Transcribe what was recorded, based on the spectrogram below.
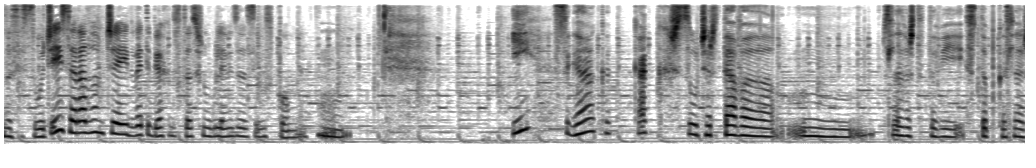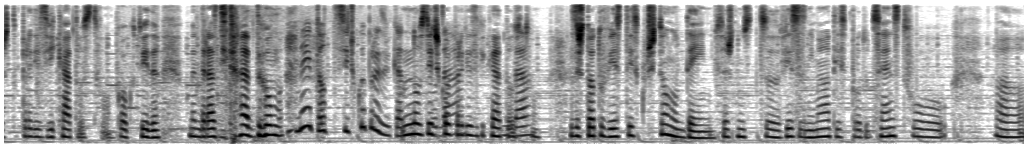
да се случи и се радвам, че и двете бяха достатъчно големи, за да си го спомнят. И сега как, как се очертава м- следващата ви стъпка, следващото предизвикателство, колкото и да ме дразни тази дума. Не, то всичко е предизвикателство. Но всичко е да. е предизвикателство. Да. Защото вие сте изключително дейни. Всъщност, вие се занимавате и с продуценство. А,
